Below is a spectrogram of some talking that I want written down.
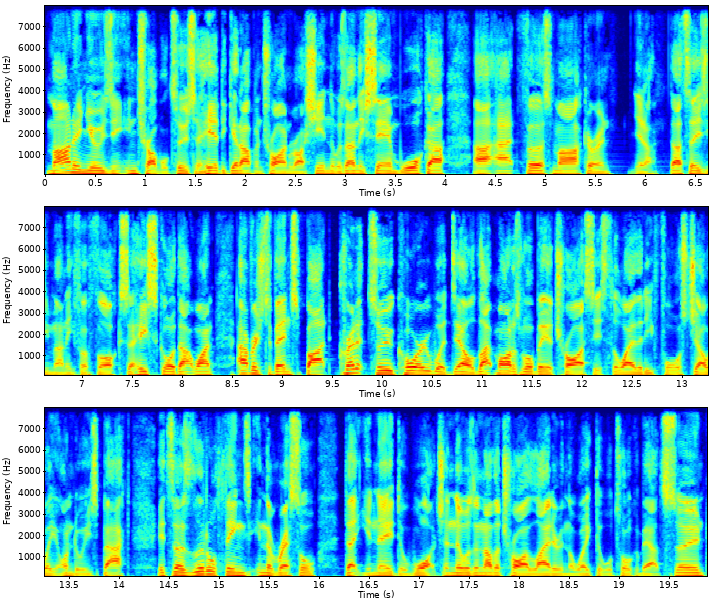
Manu knew he was in, in, trouble too, so he had to get up and try and rush in. There was only Sam Walker uh, at first marker and you know, that's easy money for Fox. So he scored that one. Average defense, but credit to Corey Waddell. That might as well be a try assist the way that he forced Joey onto his back. It's those little things in the wrestle that you need to watch. And there was another try later in the week that we'll talk about soon.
